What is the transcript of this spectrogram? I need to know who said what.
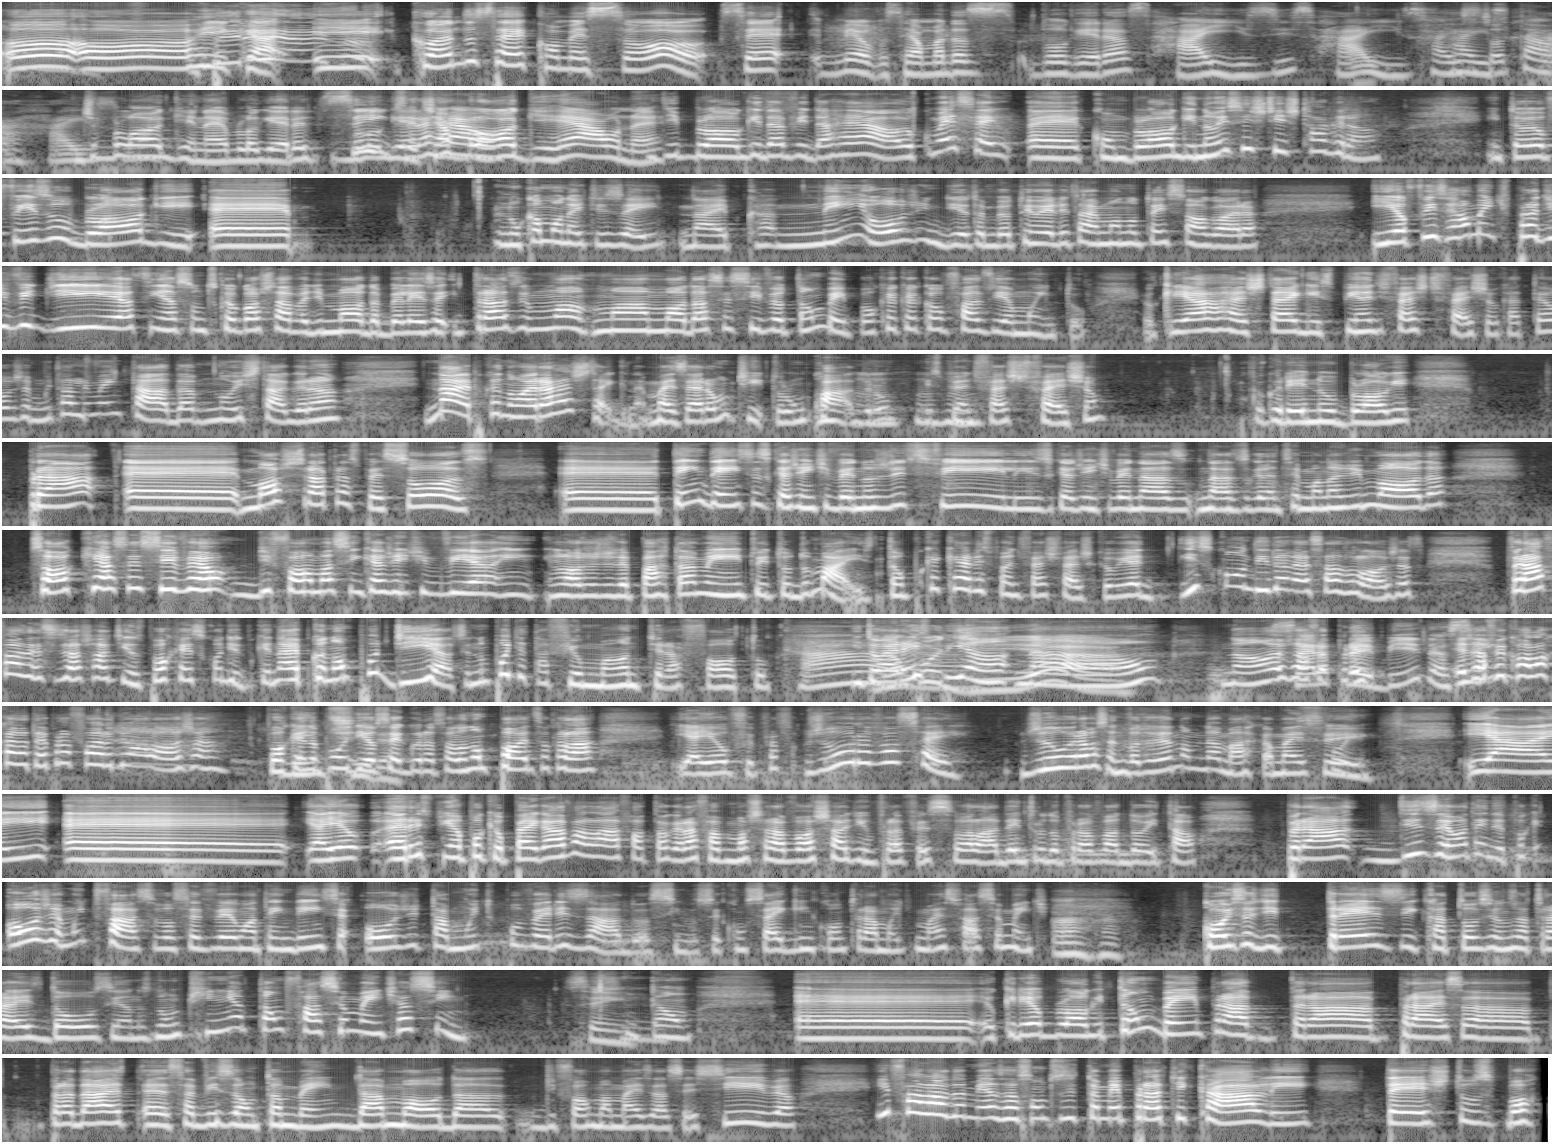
Speaker 1: Ô, ô, Rica, e quando você começou, você, meu, você é uma das blogueiras raízes, raiz,
Speaker 2: Raiz total.
Speaker 1: ra- raiz.
Speaker 2: De blog, né? Blogueira,
Speaker 1: Sim,
Speaker 2: blogueira
Speaker 1: você tinha
Speaker 2: real.
Speaker 1: blog real, né?
Speaker 3: de blog da vida real. Eu comecei é, com blog, não existia Instagram. Então eu fiz o blog, é, nunca monetizei na época, nem hoje em dia também. Eu tenho ele tá em manutenção agora. E eu fiz realmente para dividir, assim, assuntos que eu gostava de moda, beleza? E trazer uma, uma moda acessível também. Porque o que, que eu fazia muito? Eu criei a hashtag espinha de fast fashion, que até hoje é muito alimentada no Instagram. Na época não era hashtag, né? Mas era um título, um quadro, espinha de fast fashion, que eu criei no blog para mostrar para as pessoas é, tendências que a gente vê nos desfiles, que a gente vê nas, nas grandes semanas de moda, só que acessível de forma assim que a gente via em, em lojas de departamento e tudo mais. Então, por que, que era Spam de Fast Fashion? Porque eu ia escondida nessas lojas para fazer esses achatinhos. Por que escondido? Porque na época eu não podia. Você não podia estar filmando, tirar foto. então era espiã. Não, não. Eu já
Speaker 2: era proibida?
Speaker 3: eu já
Speaker 2: assim?
Speaker 3: fui colocada até pra fora de uma loja. Porque não podia. O
Speaker 1: Mentira.
Speaker 3: segurança falou, não pode, o que lá. E aí eu fui pra fora. Juro você. Juro você. Não vou dizer o nome da marca, mas
Speaker 1: Sim.
Speaker 3: fui. E aí, é... e aí eu era espinha porque eu pegava lá, fotografava, mostrava o achadinho pra pessoa lá dentro do provador e tal. Pra dizer uma tendência. Porque hoje é muito fácil você ver uma tendência. Hoje tá muito pulverizado, assim. Você consegue encontrar muito mais facilmente.
Speaker 1: Aham.
Speaker 3: Coisa de 13, 14 anos atrás, 12 anos, não tinha tão facilmente assim.
Speaker 1: Sim.
Speaker 3: Então, é, eu criei o blog também para essa para dar essa visão também da moda de forma mais acessível e falar das minhas assuntos e também praticar ali textos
